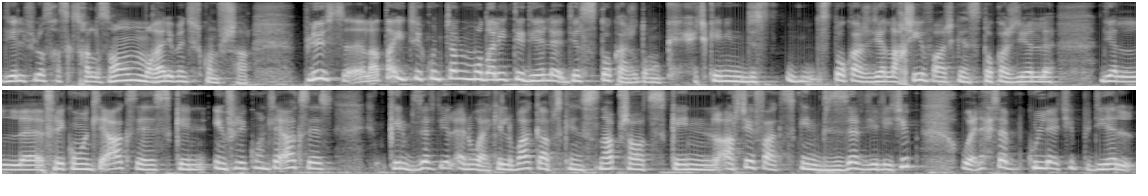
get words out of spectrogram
ديال الفلوس خاصك تخلصهم غالبا تكون في الشهر. plus la taille تيكون حتى ال modalité ديال ديال stockage donc حيت كاينين stockage ديال l'archivage كاين stockage ديال ديال frequently access كاين infrequently access كاين بزاف ديال الأنواع. كاين ال backups كاين snapshots كاين ال artifacts كاين بزاف ديال les types. وعلى حساب كل type ديال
